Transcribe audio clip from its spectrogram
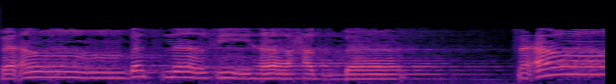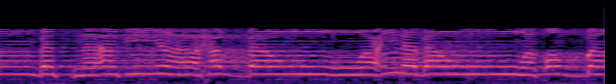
فأنبتنا فيها حبا فأنبتنا فيها حبا وعنبا وقضبا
